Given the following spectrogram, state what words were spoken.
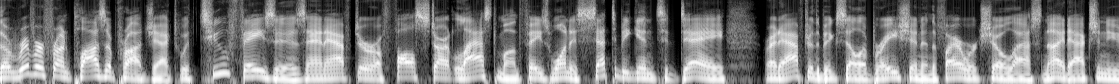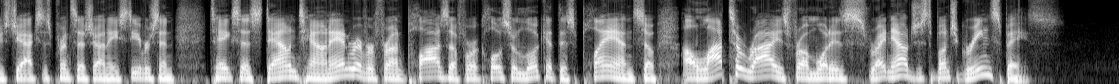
the Riverfront Plaza project with two phases, and after a false start last month, phase one is set to begin today, right after the big celebration and the fireworks show last night. Action News Jax's Princess Jhane Stepherson takes us downtown and Riverfront Plaza for a closer look at this plan. So, a lot to rise from what is right now just a bunch of green space.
